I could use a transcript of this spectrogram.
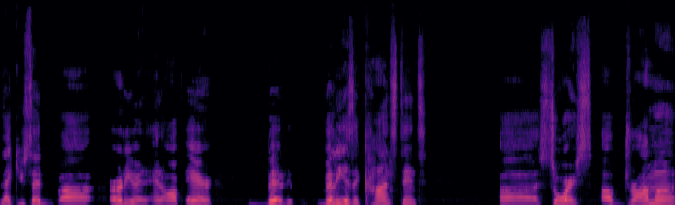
like you said uh, earlier and, and off air, Bill, Billy is a constant uh, source of drama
